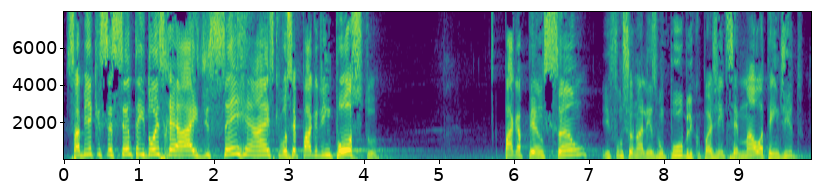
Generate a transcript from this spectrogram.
Sabia que 62 reais de 100 reais que você paga de imposto, paga pensão e funcionalismo público para a gente ser mal atendido?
